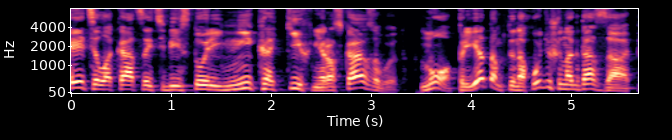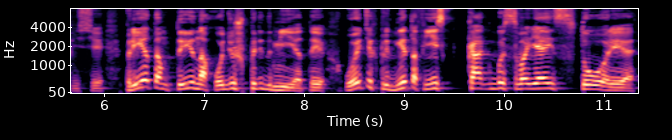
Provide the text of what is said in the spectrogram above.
Эти локации тебе истории никаких не рассказывают. Но при этом ты находишь иногда записи, при этом ты находишь предметы. У этих предметов есть как бы своя история.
